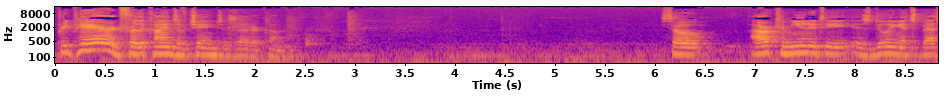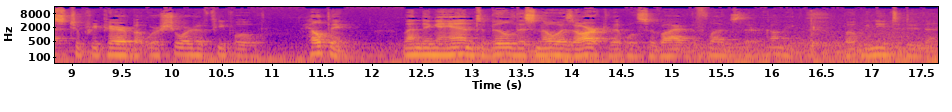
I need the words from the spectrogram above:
prepared for the kinds of changes that are coming. So, our community is doing its best to prepare, but we're short of people helping lending a hand to build this Noah's Ark that will survive the floods that are coming. But we need to do that.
